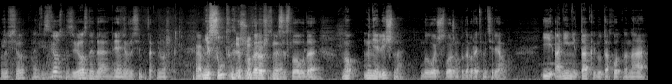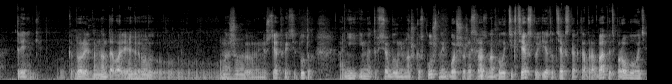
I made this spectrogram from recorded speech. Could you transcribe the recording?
уже все. Они звезды. Звезды, да, и они уже себе так немножко Прям несут, ну, в хорошем смысле слова, да. Но мне лично было очень сложно подобрать материал. И они не так идут охотно на тренинги, которые там нам давали в наших э, университетах, институтах они, им это все было немножко скучно, им больше уже сразу надо было идти к тексту, и этот текст как-то обрабатывать, пробовать,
